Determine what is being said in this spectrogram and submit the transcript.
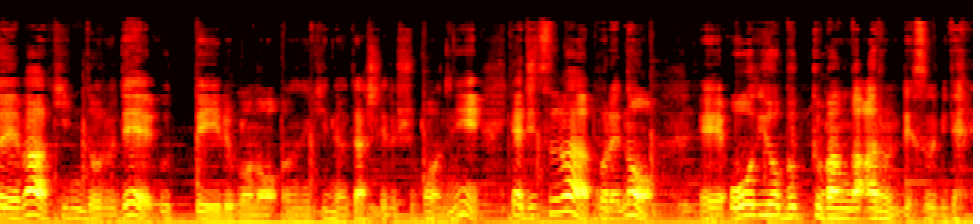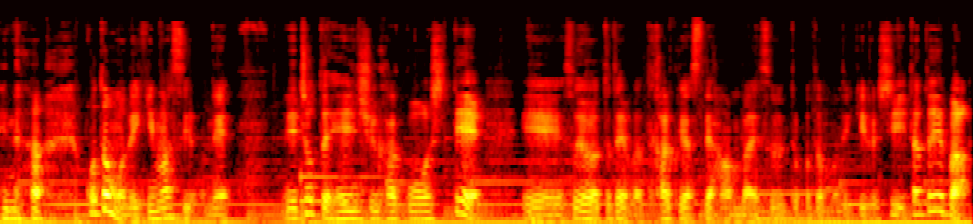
例えば、Kindle で売っているもの、Kindle で出している手本に、いや、実はこれの、えー、オーディオブック版があるんです、みたいな こともできますよね。で、ちょっと編集加工して、えー、それを例えば格安で販売するってこともできるし、例えば、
